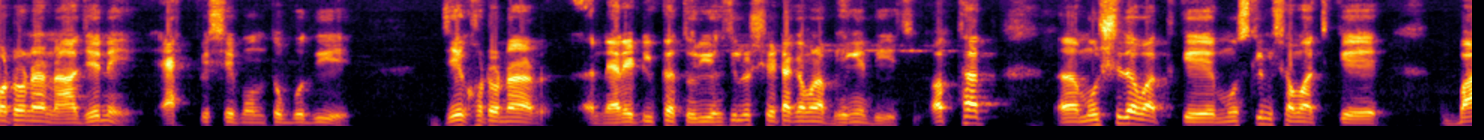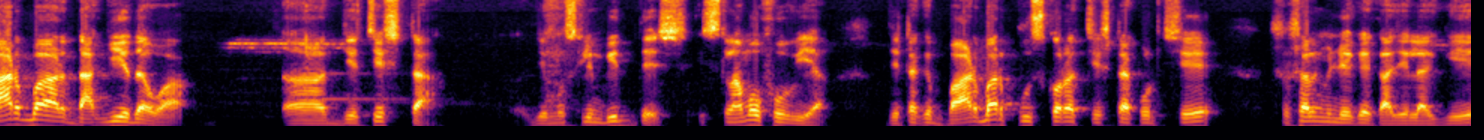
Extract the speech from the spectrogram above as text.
ঘটনা না জেনে এক পেশে মন্তব্য দিয়ে যে ঘটনার ন্যারেটিভটা তৈরি হয়েছিল সেটাকে আমরা ভেঙে দিয়েছি। অর্থাৎ মুর্শিদাবাদকে, মুসলিম সমাজকে বারবার দাগিয়ে দেওয়া যে চেষ্টা, যে মুসলিম বিদ্বেষ, ইসলামোফোবিয়া, যেটাকে বারবার পুশ করার চেষ্টা করছে সোশ্যাল মিডিয়াকে কাজে লাগিয়ে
